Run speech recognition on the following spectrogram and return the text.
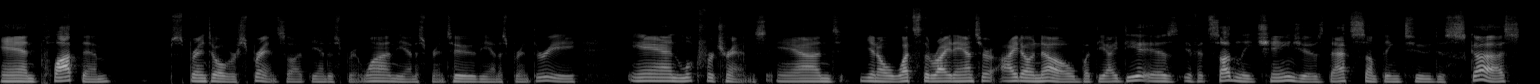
and plot them sprint over sprint. So at the end of sprint one, the end of sprint two, the end of sprint three, and look for trends. And, you know, what's the right answer? I don't know. But the idea is if it suddenly changes, that's something to discuss.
